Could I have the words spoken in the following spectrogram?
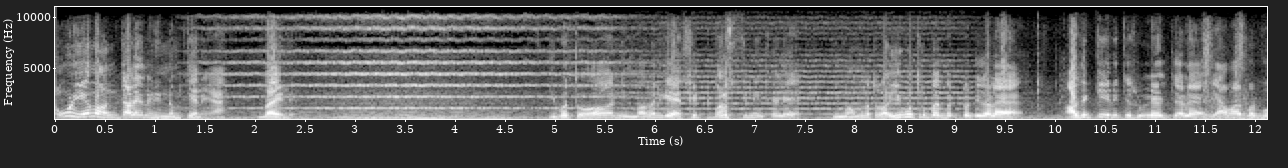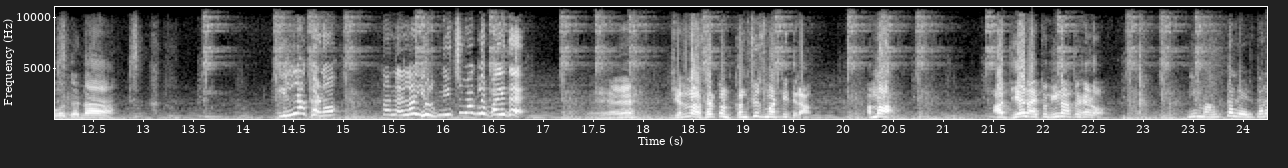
ಅವಳು ಏನು ಅಂತಾಳೆ ಅಂದ್ರೆ ನೀನು ನಂಬ್ತೇನೆ ಬಾ ಇಲ್ಲಿ. ಇವತ್ತು ನಿಮ್ಮ ಮಗನಿಗೆ ಸಿಟ್ಟು ಬರೆಸ್ತೀನಿ ಅಂತ ಹೇಳಿ ನಿಮ್ಮ ಅಮ್ಮನ ಹತ್ರ ಐವತ್ತು ರೂಪಾಯಿ ಬೆಟ್ಟು ಕೊಟ್ಟಿದ್ದಾಳೆ. ಅದಕ್ಕೆ ಈ ರೀತಿ ಸುಳ್ಳು ಹೇಳ್ತಾಳೆ ಯಾವ ಬರ್ಬೋದು ದಡ? ಇಲ್ಲ ಕಣೋ ನಾನೆಲ್ಲ ಇವ್ರಿಗೆ ನಿಜವಾಗ್ಲೂ ಬೈದೆ. ಏ, ಎಲ್ಲ ಸೇರ್ಕೊಂಡು ಕನ್ಫ್ಯೂಸ್ ಮಾಡ್ತಿದ್ದೀರಾ? ಅಮ್ಮ ಅದೇನಾಯ್ತು ನೀನಾದ್ರೂ ಹೇಳೋ. ನಿಮ್ಮ ಅಂಕಲ್ ಹೇಳ್ತಾರ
